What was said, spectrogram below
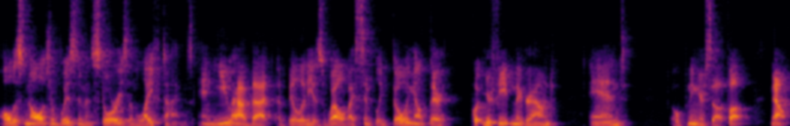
all this knowledge and wisdom and stories and lifetimes. And you have that ability as well by simply going out there, putting your feet in the ground, and opening yourself up. Now,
